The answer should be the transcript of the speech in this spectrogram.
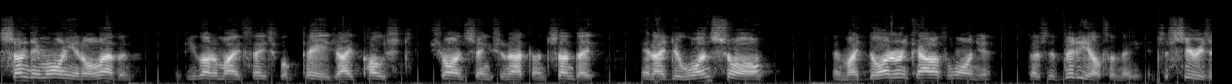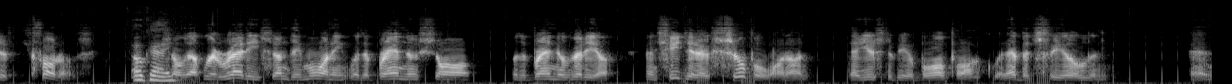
Sunday morning at eleven. If you go to my Facebook page, I post Sean Sings Sinatra on Sunday, and I do one song and my daughter in California does the video for me. It's a series of photos, Okay. so that we're ready Sunday morning with a brand new song, with a brand new video. And she did a super one on. There used to be a ballpark with Ebbets Field and and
